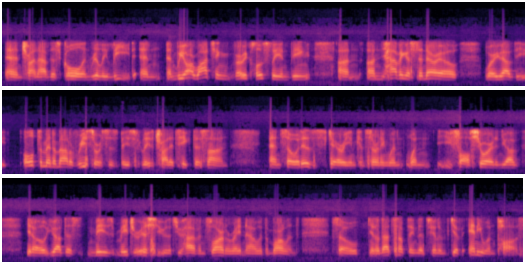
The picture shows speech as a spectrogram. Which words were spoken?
and trying to have this goal and really lead. And and we are watching very closely and being on on having a scenario where you have the ultimate amount of resources basically to try to take this on. And so it is scary and concerning when when you fall short and you have you know you have this major, major issue that you have in Florida right now with the Marlins. So you know that's something that's going to give anyone pause.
